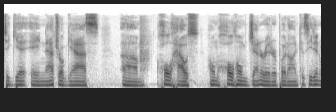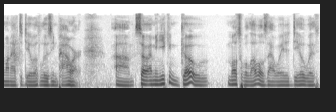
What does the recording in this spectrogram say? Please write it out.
to get a natural gas um, whole house home whole home generator put on because he didn't want to have to deal with losing power. Um, so I mean, you can go multiple levels that way to deal with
